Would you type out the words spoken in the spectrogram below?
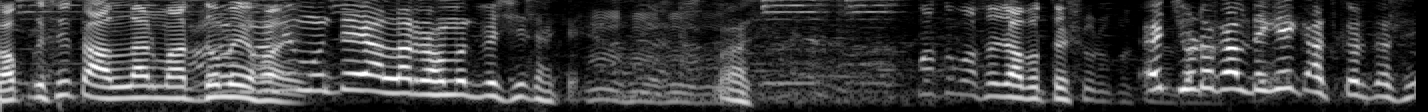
সবকিছুই তো আল্লাহর মাধ্যমে হয়। মধ্যে আল্লাহর রহমত বেশি থাকে। বাস। কত বছর যাবত থেকে শুরু করছেন? এই ছোটকাল থেকেই কাজ করতেছি।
